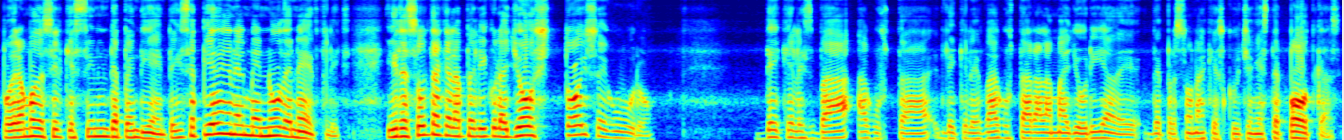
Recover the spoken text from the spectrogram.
podríamos decir que es cine independiente, y se pierden en el menú de Netflix. Y resulta que la película, yo estoy seguro, de que les va a gustar, de que les va a gustar a la mayoría de, personas que escuchen este podcast.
